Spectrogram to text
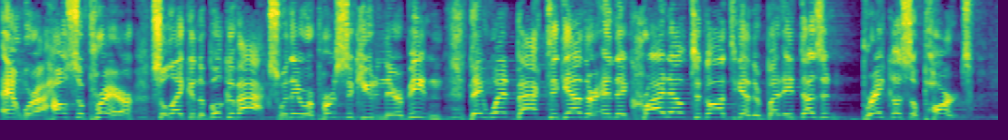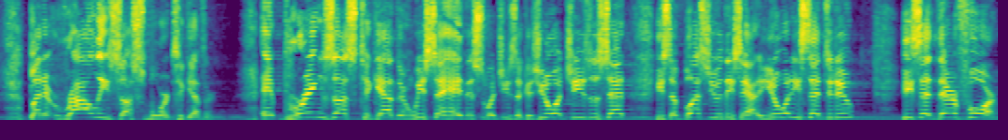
And we're a house of prayer. So, like in the book of Acts, where they were persecuted and they were beaten, they went back together and they cried out to God together. But it doesn't break us apart, but it rallies us more together. It brings us together and we say, hey, this is what Jesus said. Because you know what Jesus said? He said, bless you with these things. And you know what he said to do? He said, therefore,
